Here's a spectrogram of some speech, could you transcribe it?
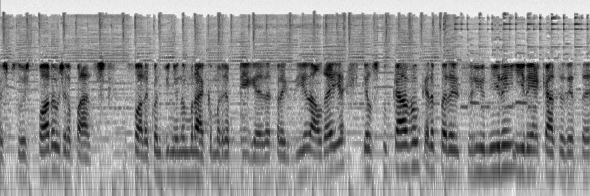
as pessoas de fora, os rapazes, fora, quando vinham namorar com uma rapariga da freguesia, da aldeia, eles tocavam que era para se reunirem e irem à casa dessa,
